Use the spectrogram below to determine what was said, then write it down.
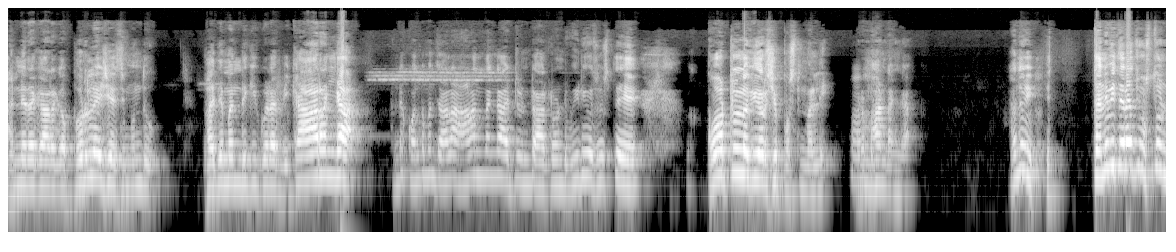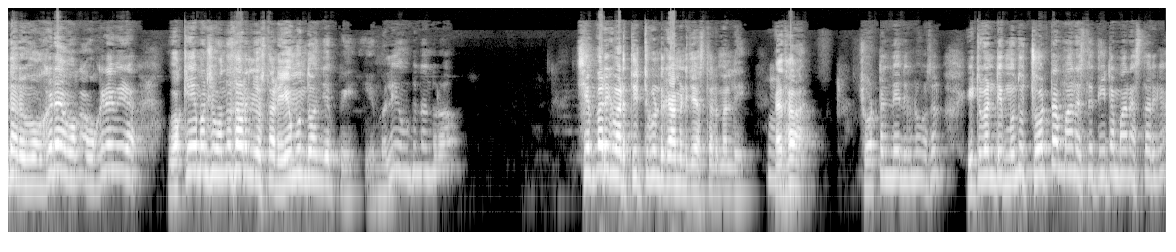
అన్ని రకాలుగా పొరులేసేసి ముందు పది మందికి కూడా వికారంగా అంటే కొంతమంది చాలా ఆనందంగా అటువంటి అటువంటి వీడియోస్ వస్తే కోట్లలో వ్యూవర్షిప్ వస్తుంది మళ్ళీ బ్రహ్మాండంగా. అందరూ తనివి తెర చూస్తుంటారు ఒకడే ఒక- ఒకడే వీడియో ఒకే మనిషి వంద సార్లు చూస్తాడు ఏముందో అని చెప్పి. మళ్ళీ ఉంటుంది అందులో? చివరికి వాడు తిట్టుకుంటూ కామెంట్ చేస్తాడు మళ్ళీ. పెద్ద చూడటం దేనికి నువ్వు అసలు? ఇటువంటి ముందు చూడటం మానేస్తే తీయటం మానేస్తారుగా?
